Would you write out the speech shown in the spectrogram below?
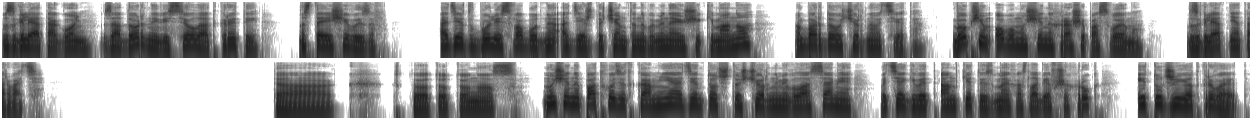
Взгляд огонь, задорный, веселый, открытый — Настоящий вызов. Одет в более свободную одежду, чем-то напоминающую кимоно, бордово-черного цвета. В общем, оба мужчины хороши по-своему. Взгляд не оторвать. «Так, кто тут у нас?» Мужчины подходят ко мне, один тот, что с черными волосами, вытягивает анкету из моих ослабевших рук и тут же ее открывает.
